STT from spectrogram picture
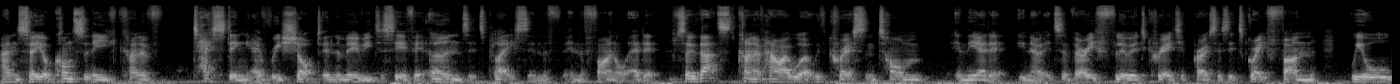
And so you're constantly kind of testing every shot in the movie to see if it earns its place in the in the final edit. So that's kind of how I work with Chris and Tom in the edit. You know, it's a very fluid, creative process. It's great fun. We all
